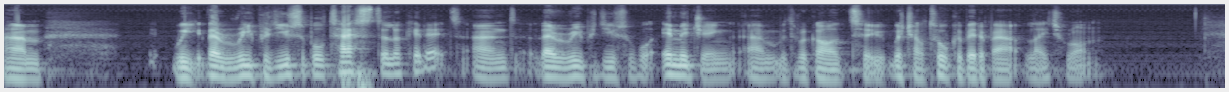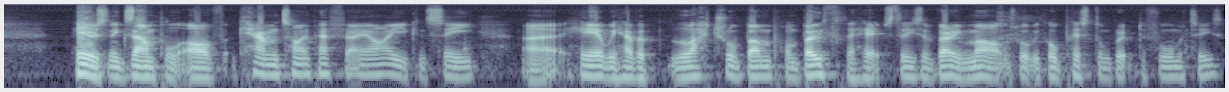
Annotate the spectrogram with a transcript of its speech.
Um, we, there are reproducible tests to look at it, and there are reproducible imaging um, with regard to, which I'll talk a bit about later on. Here is an example of CAM type FAI. You can see Uh, here we have a lateral bump on both the hips. These are very marked, what we call pistol grip deformities.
